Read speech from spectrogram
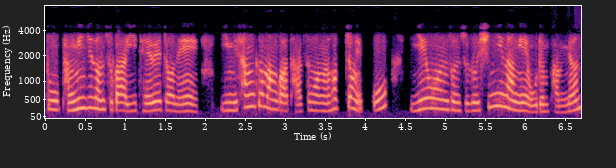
또 박민지 선수가 이 대회 전에 이미 상금왕과 다승왕을 확정했고 이혜원 선수도 신인왕에 오른 반면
